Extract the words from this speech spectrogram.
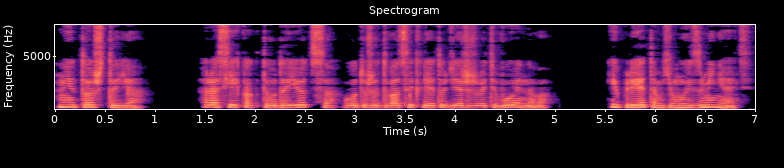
не то, что я. Раз ей как-то удается вот уже двадцать лет удерживать воинова и при этом ему изменять.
